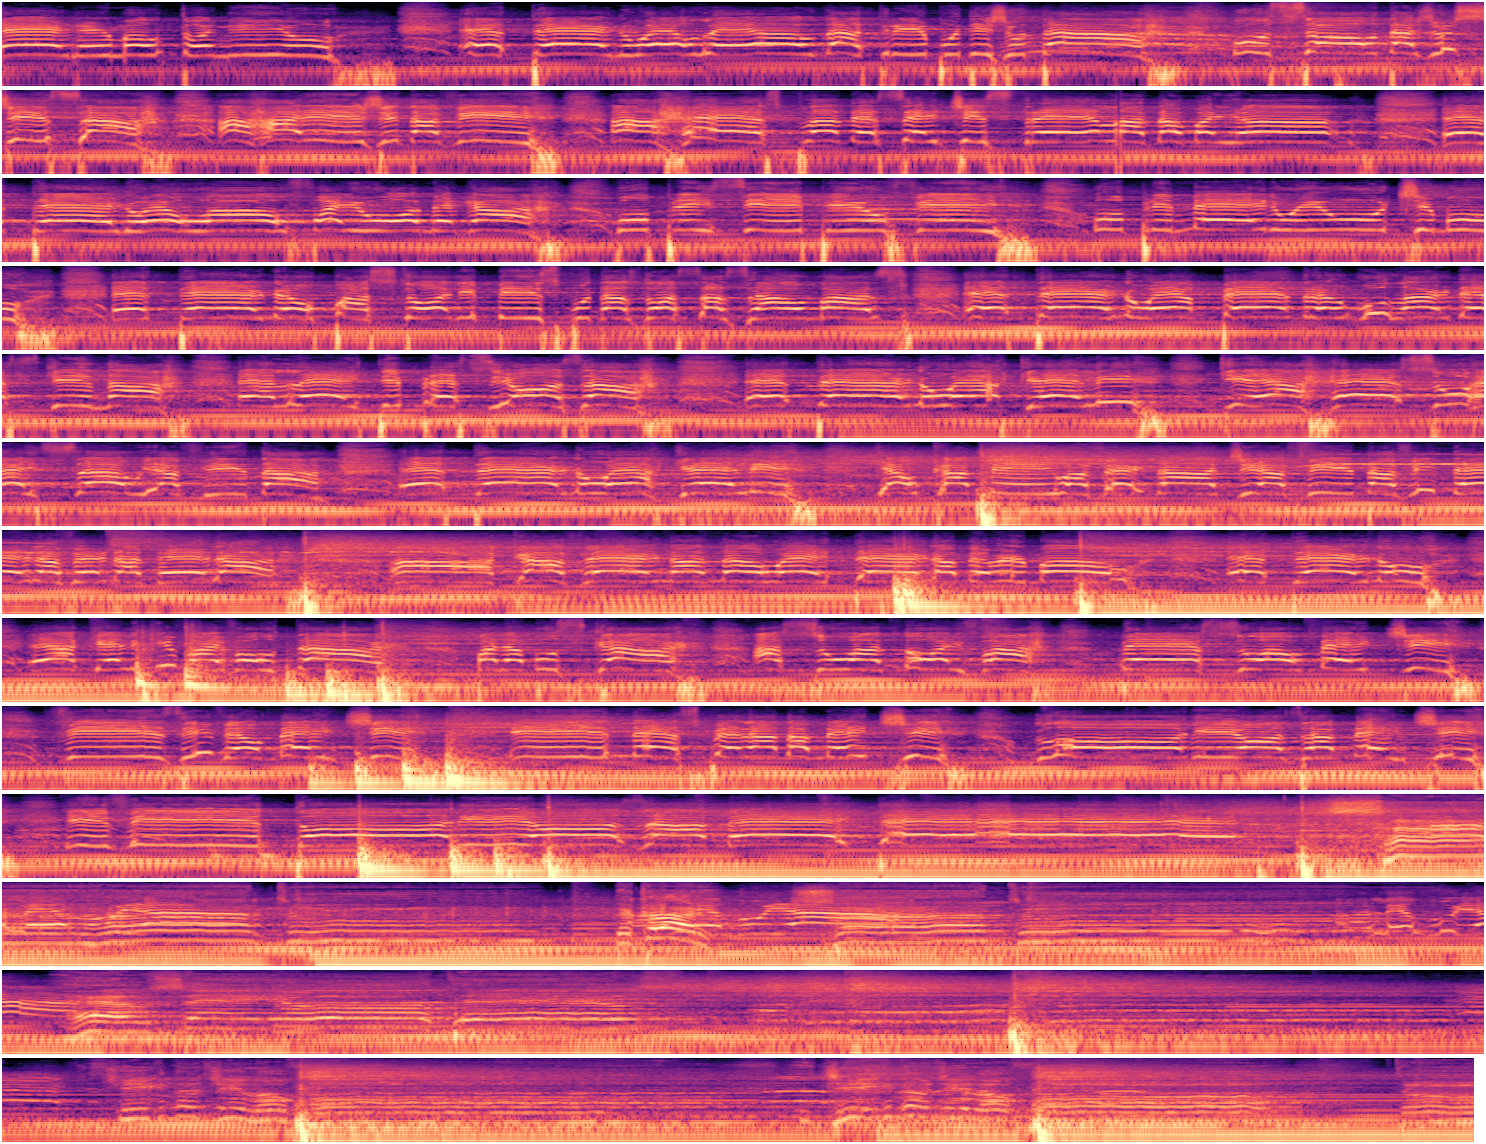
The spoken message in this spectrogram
gloriosamente e vitoriosamente. Aleluia. Santo. Declare. Aleluia. Santo Aleluia. é o Senhor Deus. Digno de louvor. Digno de louvor.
